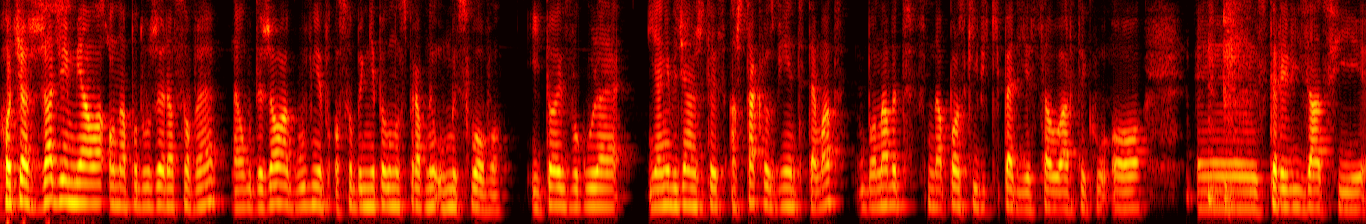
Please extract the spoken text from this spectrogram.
Chociaż rzadziej miała ona podłoże rasowe, a uderzała głównie w osoby niepełnosprawne umysłowo. I to jest w ogóle. Ja nie wiedziałem, że to jest aż tak rozwinięty temat, bo nawet na polskiej Wikipedii jest cały artykuł o e, sterylizacji e,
